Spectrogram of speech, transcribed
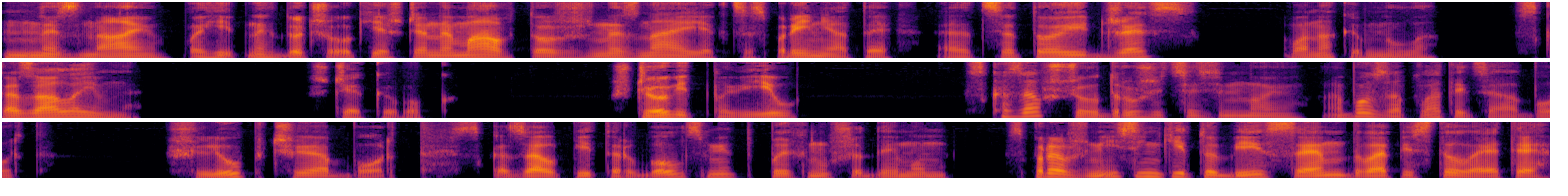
Не знаю. Вагітних дочок я ще не мав, тож не знаю, як це сприйняти. Е, це той Джес? Вона кивнула. Сказала йому. Ще кивок. Що відповів? Сказав, що одружиться зі мною або заплатить за аборт. Шлюб чи аборт, сказав Пітер Голдсміт, пихнувши димом. Справжнісінькі тобі Сем два пістолети.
